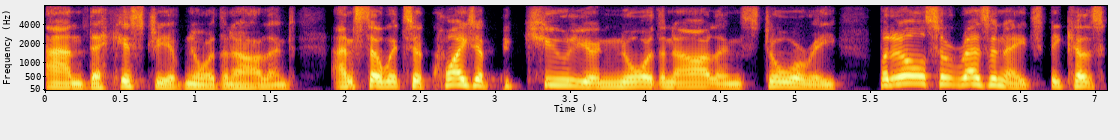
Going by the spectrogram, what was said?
and the history of Northern Ireland. And so it's a quite a peculiar Northern Ireland story, but it also resonates because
